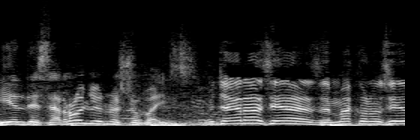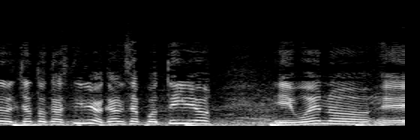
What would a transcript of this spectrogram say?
y el desarrollo en nuestro país. Muchas gracias, más conocido el Chato Castillo, acá en Zapotillo. Y bueno... eh,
